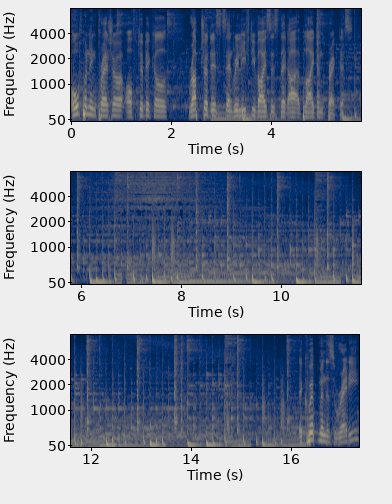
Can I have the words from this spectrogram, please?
opening pressure of typical rupture discs and relief devices that are applied in practice. Equipment is ready.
